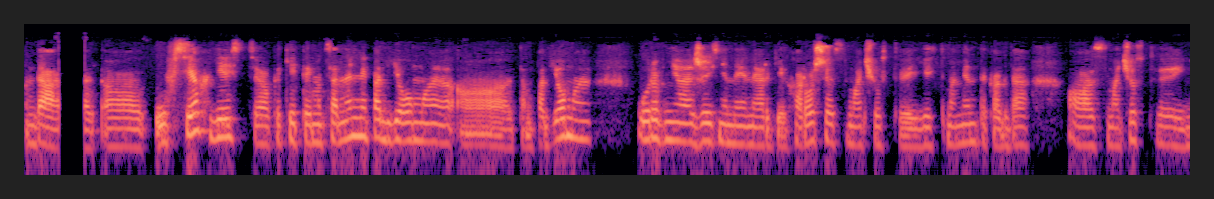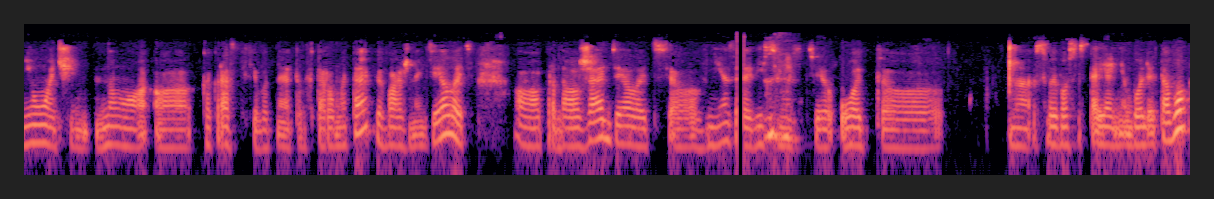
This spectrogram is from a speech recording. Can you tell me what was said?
Да, а, у всех есть какие-то эмоциональные подъемы, там подъемы уровня жизненной энергии, хорошее самочувствие. Есть моменты, когда а, самочувствие не очень, но а, как раз-таки вот на этом втором этапе важно делать, а, продолжать делать а, вне зависимости mm-hmm. от а, своего состояния. Более того,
